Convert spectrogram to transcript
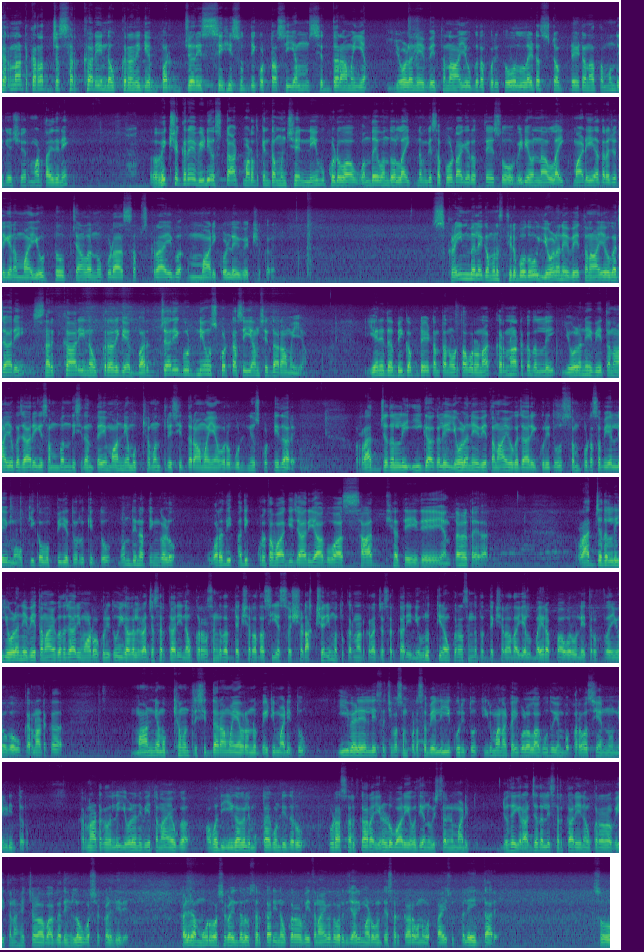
ಕರ್ನಾಟಕ ರಾಜ್ಯ ಸರ್ಕಾರಿ ನೌಕರರಿಗೆ ಭರ್ಜರಿ ಸಿಹಿ ಸುದ್ದಿ ಕೊಟ್ಟ ಸಿಎಂ ಸಿದ್ದರಾಮಯ್ಯ. ಏಳನೇ ವೇತನ ಆಯೋಗದ ಕುರಿತು ಲೇಟೆಸ್ಟ್ ಅಪ್ಡೇಟನ್ನು ತಮ್ಮೊಂದಿಗೆ ಶೇರ್ ಮಾಡ್ತಾ ಇದ್ದೀನಿ. ವೀಕ್ಷಕರೇ ವಿಡಿಯೋ ಸ್ಟಾರ್ಟ್ ಮಾಡೋದಕ್ಕಿಂತ ಮುಂಚೆ ನೀವು ಕೊಡುವ ಒಂದೇ ಒಂದು ಲೈಕ್ ನಮಗೆ ಸಪೋರ್ಟ್ ಆಗಿರುತ್ತೆ. ಸೊ ವಿಡಿಯೋನ ಲೈಕ್ ಮಾಡಿ, ಅದರ ಜೊತೆಗೆ ನಮ್ಮ ಯೂಟ್ಯೂಬ್ ಚಾನಲನ್ನು ಕೂಡ ಸಬ್ಸ್ಕ್ರೈಬ್ ಮಾಡಿಕೊಳ್ಳಿ ವೀಕ್ಷಕರೇ. ಸ್ಕ್ರೀನ್ ಮೇಲೆ ಗಮನಿಸ್ತಿರ್ಬೋದು, ಏಳನೇ ವೇತನ ಆಯೋಗ ಜಾರಿ. ಸರ್ಕಾರಿ ನೌಕರರಿಗೆ ಭರ್ಜರಿ ಗುಡ್ ನ್ಯೂಸ್ ಕೊಟ್ಟ ಸಿಎಂ ಸಿದ್ದರಾಮಯ್ಯ. ಏನಿದೆ ಬಿಗ್ ಅಪ್ಡೇಟ್ ಅಂತ ನೋಡ್ತಾ ಬರೋಣ. ಕರ್ನಾಟಕದಲ್ಲಿ ಏಳನೇ ವೇತನ ಆಯೋಗ ಜಾರಿಗೆ ಸಂಬಂಧಿಸಿದಂತೆ ಮಾನ್ಯ ಮುಖ್ಯಮಂತ್ರಿ ಸಿದ್ದರಾಮಯ್ಯ ಅವರು ಗುಡ್ ನ್ಯೂಸ್ ಕೊಟ್ಟಿದ್ದಾರೆ. ರಾಜ್ಯದಲ್ಲಿ ಈಗಾಗಲೇ ಏಳನೇ ವೇತನ ಆಯೋಗ ಜಾರಿ ಕುರಿತು ಸಂಪುಟ ಸಭೆಯಲ್ಲಿ ಮೌಖಿಕ ಒಪ್ಪಿಗೆ ದೊರಕಿದ್ದು, ಮುಂದಿನ ತಿಂಗಳು ವರದಿ ಅಧಿಕೃತವಾಗಿ ಜಾರಿಯಾಗುವ ಸಾಧ್ಯತೆ ಇದೆ ಅಂತ ಹೇಳ್ತಾ ಇದ್ದಾರೆ. ರಾಜ್ಯದಲ್ಲಿ ಏಳನೇ ವೇತನ ಆಯೋಗದ ಜಾರಿ ಮಾಡುವ ಕುರಿತು ಈಗಾಗಲೇ ರಾಜ್ಯ ಸರ್ಕಾರಿ ನೌಕರರ ಸಂಘದ ಅಧ್ಯಕ್ಷರಾದ ಸಿ ಎಸ್ ಷಡಾಕ್ಷರಿ ಮತ್ತು ಕರ್ನಾಟಕ ರಾಜ್ಯ ಸರ್ಕಾರಿ ನಿವೃತ್ತಿ ನೌಕರರ ಸಂಘದ ಅಧ್ಯಕ್ಷರಾದ ಎಲ್ ಭೈರಪ್ಪ ಅವರು ನೇತೃತ್ವದ ನಿಯೋಗವು ಕರ್ನಾಟಕ ಮಾನ್ಯ ಮುಖ್ಯಮಂತ್ರಿ ಸಿದ್ದರಾಮಯ್ಯ ಅವರನ್ನು ಭೇಟಿ ಮಾಡಿತ್ತು. ಈ ವೇಳೆಯಲ್ಲಿ ಸಚಿವ ಸಂಪುಟ ಸಭೆಯಲ್ಲಿ ಈ ಕುರಿತು ತೀರ್ಮಾನ ಕೈಗೊಳ್ಳಲಾಗುವುದು ಎಂಬ ಭರವಸೆಯನ್ನು ನೀಡಿದ್ದರು. ಕರ್ನಾಟಕದಲ್ಲಿ ಏಳನೇ ವೇತನ ಆಯೋಗ ಅವಧಿ ಈಗಾಗಲೇ ಮುಕ್ತಾಯಗೊಂಡಿದ್ದರೂ ಕೂಡ ಸರ್ಕಾರ ಎರಡು ಬಾರಿ ಅವಧಿಯನ್ನು ವಿಸ್ತರಣೆ ಮಾಡಿತ್ತು. ಜೊತೆಗೆ ರಾಜ್ಯದಲ್ಲಿ ಸರ್ಕಾರಿ ನೌಕರರ ವೇತನ ಹೆಚ್ಚಳವಾಗದೆ ಹಲವು ವರ್ಷ ಕಳೆದಿದೆ. ಕಳೆದ ಮೂರು ವರ್ಷಗಳಿಂದಲೂ ಸರ್ಕಾರಿ ನೌಕರರ ವೇತನ ಆಯೋಗದ ವರದಿ ಜಾರಿ ಮಾಡುವಂತೆ ಸರ್ಕಾರವನ್ನು ಒತ್ತಾಯಿಸುತ್ತಲೇ ಇದ್ದಾರೆ. So,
